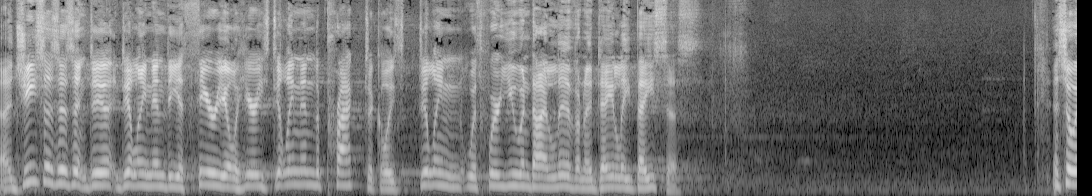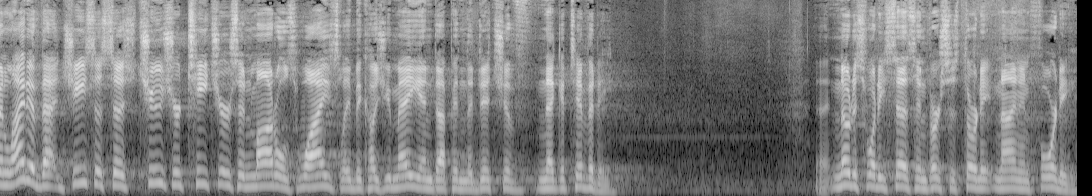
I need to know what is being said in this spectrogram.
Uh, Jesus isn't de- dealing in the ethereal here, he's dealing in the practical. He's dealing with where you and I live on a daily basis. And so, in light of that, Jesus says, choose your teachers and models wisely because you may end up in the ditch of negativity. Uh, notice what he says in verses 39 and 40.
